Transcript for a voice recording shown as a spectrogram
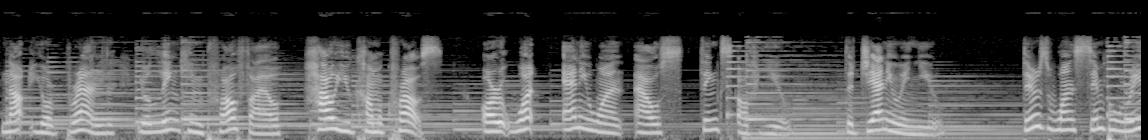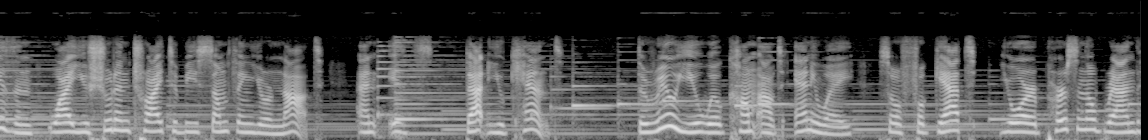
Not your brand, your LinkedIn profile, how you come across, or what anyone else thinks of you. The genuine you. There's one simple reason why you shouldn't try to be something you're not, and it's that you can't. The real you will come out anyway, so forget your personal brand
